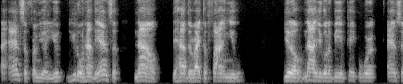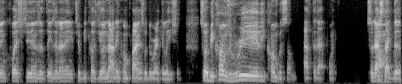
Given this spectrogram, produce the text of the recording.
an answer from you and you you don't have the answer, now they have the right to fine you. You know, now you're going to be in paperwork answering questions and things of that nature because you're not in compliance with the regulation. So it becomes really cumbersome after that point. So that's wow. like the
